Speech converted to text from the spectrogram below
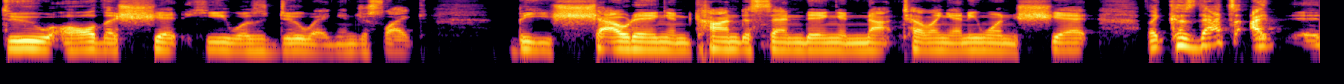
do all the shit he was doing and just like be shouting and condescending and not telling anyone shit. Like, cause that's, I, eh,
